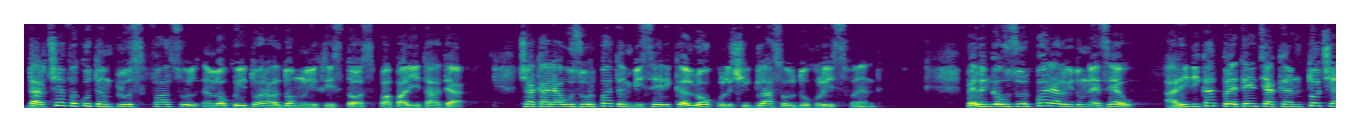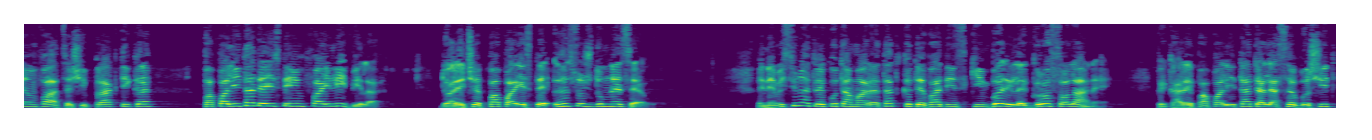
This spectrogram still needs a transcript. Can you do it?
Dar ce a făcut în plus falsul înlocuitor al Domnului Hristos, papalitatea, cea care a uzurpat în biserică locul și glasul Duhului Sfânt? Pe lângă uzurparea lui Dumnezeu, a ridicat pretenția că în tot ce învață și practică, papalitatea este infailibilă, deoarece papa este însuși Dumnezeu. În emisiunea trecută am arătat câteva din schimbările grosolane pe care papalitatea le-a săvârșit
